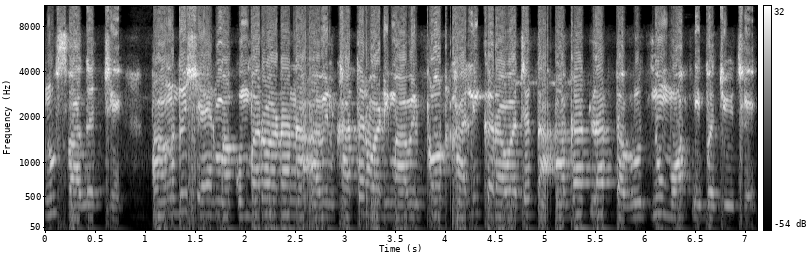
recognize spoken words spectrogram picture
આપનું સ્વાગત છે. ભાવનગર શહેરમાં કુંભારવાડાના આવેલ ખાતરવાડીમાં આવેલ પ્લોટ ખાલી કરાવવા જતા આઘાત લાગતા વૃદ્ધનું મોત નીપજ્યું છે.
